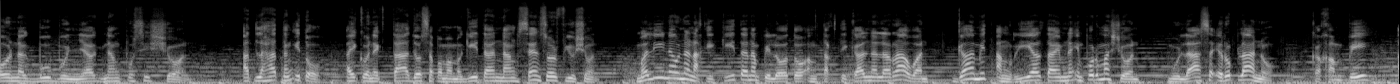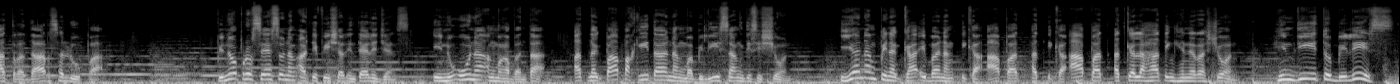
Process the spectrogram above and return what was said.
o nagbubunyag ng posisyon. At lahat ng ito ay konektado sa pamamagitan ng sensor fusion. Malinaw na nakikita ng piloto ang taktikal na larawan gamit ang real-time na impormasyon mula sa eroplano, kakampi at radar sa lupa. Pinoproseso ng artificial intelligence, inuuna ang mga banta at nagpapakita ng mabilisang desisyon. Iyan ang pinagkaiba ng ika-apat at ika-apat at kalahating henerasyon. Hindi ito bilis,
